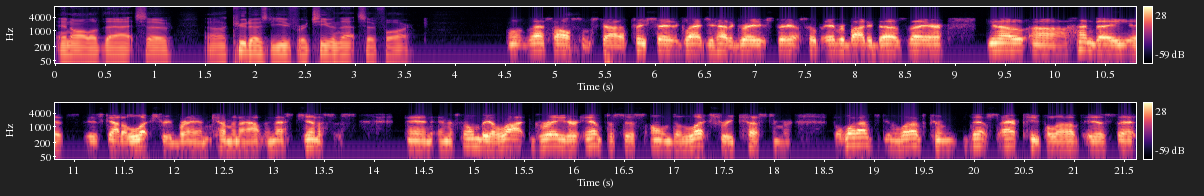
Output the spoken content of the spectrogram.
and all of that. So uh, kudos to you for achieving that so far. Well, that's awesome, Scott. I appreciate it. Glad you had a great experience. Hope everybody does there. You know, uh, Hyundai, it's, it's got a luxury brand coming out, and that's Genesis. And, and it's going to be a lot greater emphasis on the luxury customer. But what I've, what I've convinced our people of is that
